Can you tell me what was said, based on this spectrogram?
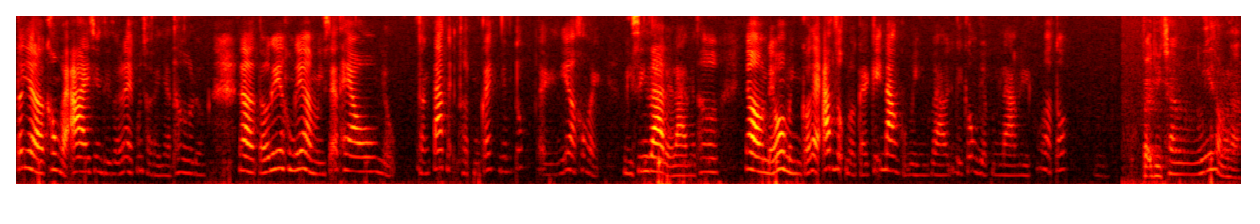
tất nhiên là không phải ai trên thế giới này cũng trở thành nhà thơ được. Nên là tớ nghĩ không nghĩ là mình sẽ theo kiểu sáng tác nghệ thuật một cách nghiêm túc. Tại vì nghĩ là không phải mình sinh ra để làm nhà thơ. Nhưng mà nếu mà mình có thể áp dụng được cái kỹ năng của mình vào những cái công việc mình làm thì cũng là tốt. vậy thì trang nghĩ rằng là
